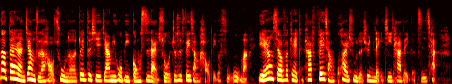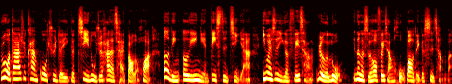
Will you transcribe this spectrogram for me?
那当然，这样子的好处呢，对这些加密货币公司来说，就是非常好的一个服务嘛，也让 selfcate 它非常快速的去累积它的一个资产。如果大家去看过去的一个记录，就是它的财报的话，二零二一年第四季啊，因为是一个非常热络。那个时候非常火爆的一个市场嘛，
